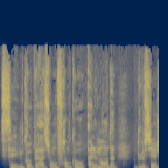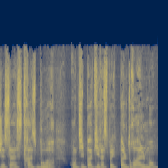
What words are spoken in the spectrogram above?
c'est une coopération franco-allemande. Le siège est à Strasbourg. On ne dit pas qu'ils respectent pas le droit allemand.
